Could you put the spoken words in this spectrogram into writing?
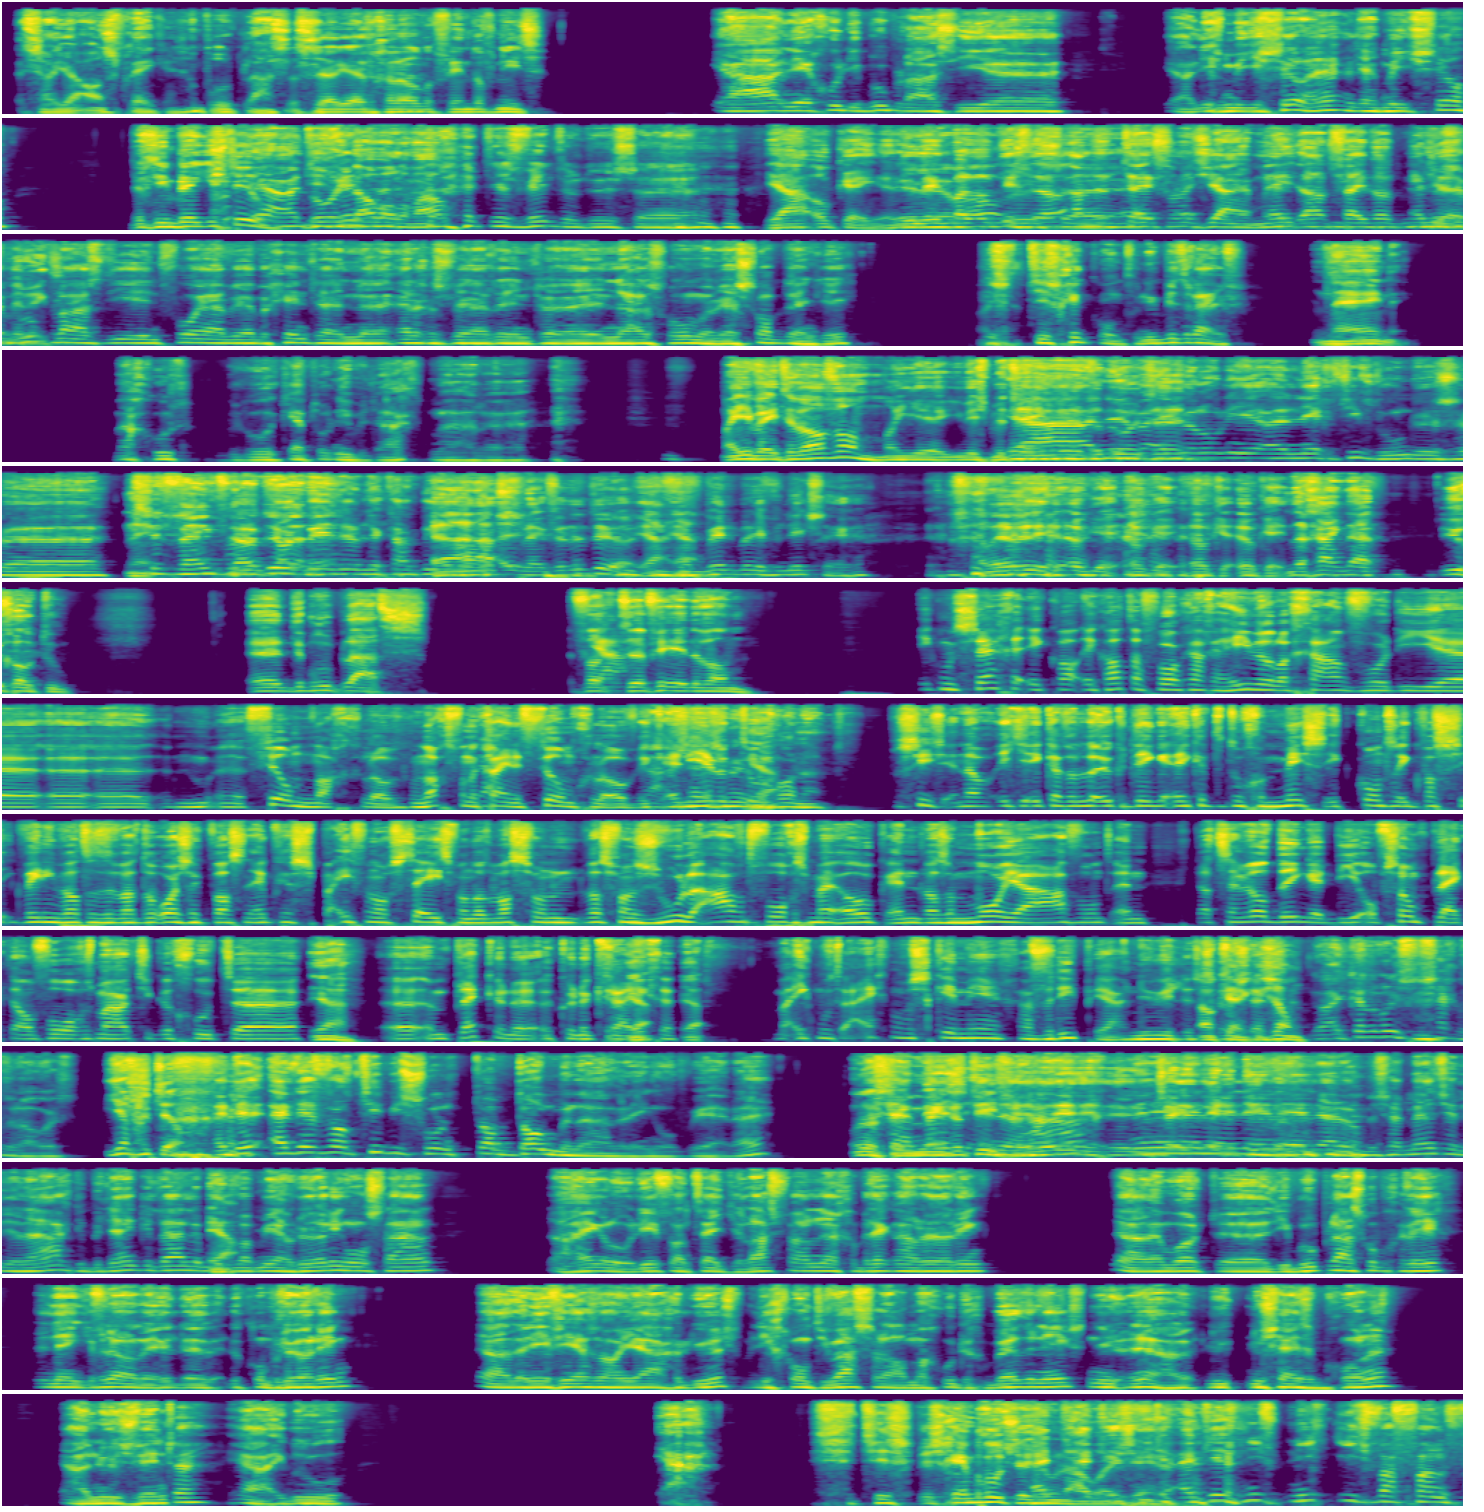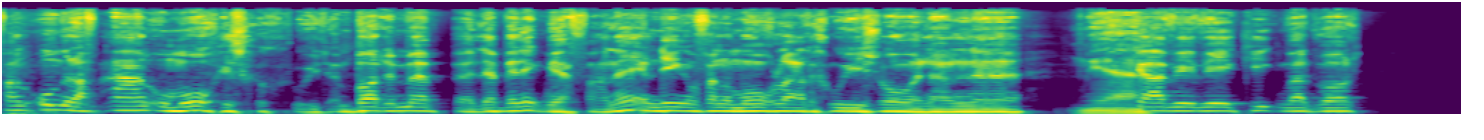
zou je aanspreken, zo'n broedplaats. Dat zou je even geweldig vinden, of niet? Ja, nee, goed, die boeplaats die, eh, ja, die is een beetje stil, hè? Die ligt een beetje stil. Ligt hij een beetje stil? Ja, het je nou winter. allemaal? het is winter, dus... eh, Ja, oké. Maar dat is dus, aan de tijd van het jaar, maar niet aan het feit dat het het niet is een werkt. boekplaats die in het voorjaar weer begint en ergens weer in het, eh, na de zomer weer stopt, denk ik. Dus het is geen continu bedrijf. Nee, nee. Maar goed, ik bedoel, ik heb het ook niet bedacht, maar... eh, Maar je weet er wel van, want je, je wist meteen... ja, dat nee, het, maar eh, ik wil ook niet eh, negatief doen, dus... eh Nee. Zit Henk voor de deur, ik beter, dan kan ik beter Ja, voor de deur, ja, Ik ja. beter maar even niks zeggen. Oké, oké, oké, oké. Dan ga ik naar Hugo toe. Eh, de broedplaats. Wat Ja. vind je ervan? Ik moet zeggen, ik, ik had daarvoor graag heen willen gaan voor die eh, eh, eh, eh, filmnacht, geloof ik. Nacht van de Ja. kleine film, geloof ik. Ja, en die heb ik toen... begonnen. Precies, en dan, weet je, ik heb de leuke dingen en ik heb het toen gemist. Ik, kon, ik, was, ik weet niet wat, het, wat de oorzaak was en ik heb spijt van nog steeds. Want dat was zo'n was zo'n zwoele avond volgens mij ook. En het was een mooie avond. En dat zijn wel dingen die op zo'n plek dan volgens mij hartstikke goed eh, Ja. eh, een plek kunnen, kunnen krijgen. ja. Maar ik moet er eigenlijk nog eens een keer meer in gaan verdiepen. Ja, nu je het Oké, zo zegt. Jan. Nou, ik kan er wel iets van zeggen trouwens. Ja, vertel. En dit, en dit is wel typisch zo'n top-down benadering ook weer, hè? Oh, dat Er zijn mensen negatief. in Den? Haag- Eh, Nee, nee, nee, nee, nee, nee, Er zijn mensen in Den Haag die bedenken daar, er moet wat meer reuring ontstaan. Nou, Hengelo die heeft al een tijdje last van eh, gebrek aan reuring. Nou, dan wordt eh, die broedplaats opgericht. Dan denk je van, nou, er komt reuring. Nou, dat heeft eerst nog een jaar geduurd. Die grond die was er al, maar goed, er gebeurde niks. Nu, ja, nu, nu zijn ze begonnen. Ja, nu is winter. Ja, ik bedoel... Ja, het is... Het is geen broedseizoen, nou, het zeggen. het is niet, niet iets wat van, van onderaf aan omhoog is gegroeid. Een bottom-up, eh, daar ben ik meer van. Hè? En dingen van omhoog laten groeien zo. En dan eh Ja, KWW kijken wat wordt.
